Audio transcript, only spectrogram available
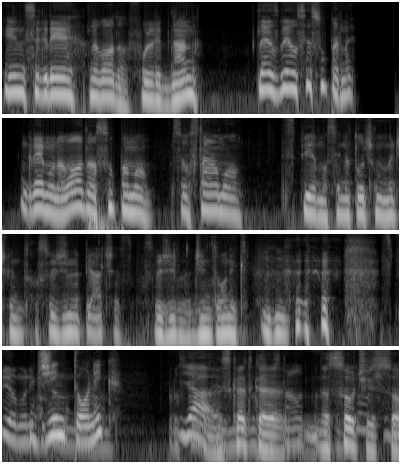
in se gre na vodo, full lep dan. Tle zgleda vse super, ne? Gremo na vodo, supamo, se ustavimo, spijemo se in natočimo mečken osvežilne pijače, osvežilne, gin tonik. spijemo nekaj. Gin tonik? Ja, skratka, na Soči so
